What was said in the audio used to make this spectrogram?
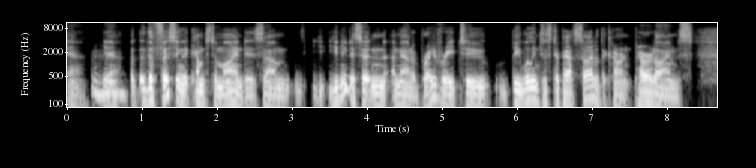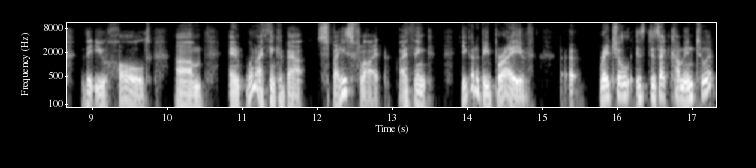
Yeah, mm-hmm. yeah. The first thing that comes to mind is um, you need a certain amount of bravery to be willing to step outside of the current paradigms that you hold. Um, and when I think about space flight, I think you got to be brave. Uh, Rachel, is does that come into it?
